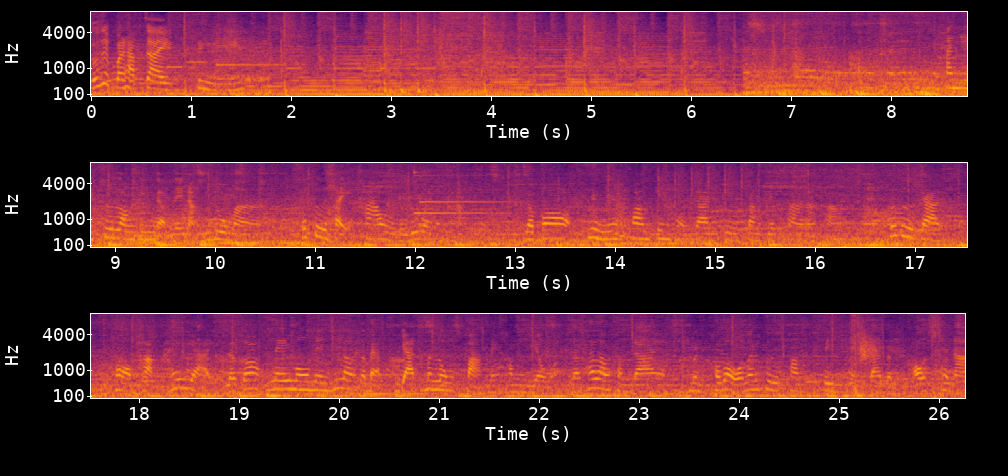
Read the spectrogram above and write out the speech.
รู้สึกประทับใจสิ่งนี้อันนี้คือลองกินแบบในหนังที่ดูมา ก็คือใส่ข้าวลงไปด้วยนะคะ แล้วก็หนึ่งในความฟินของการกินซัมเก็ตซานะคะ ก็คือการห่อผักให้ใหญ่ แล้วก็ในโมเมนต์ที่เราจะแบบยัดมันลงปากในคำเดียวอะแล้วถ้าเราทำได้อะมันเขาบอกว่ามันคือความฟินแห่งการแบบเอาชนะ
